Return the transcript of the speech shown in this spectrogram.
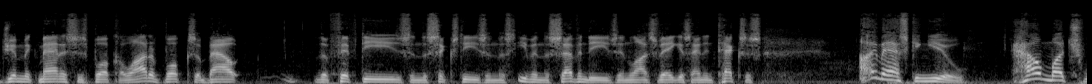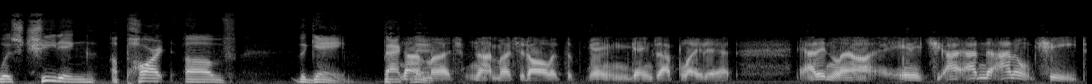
Jim McManus's book. A lot of books about the 50s and the 60s and the, even the 70s in Las Vegas and in Texas. I'm asking you, how much was cheating a part of the game back not then? Not much, not much at all at the game, games I played at. I didn't allow any. Che- I, I I don't cheat,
